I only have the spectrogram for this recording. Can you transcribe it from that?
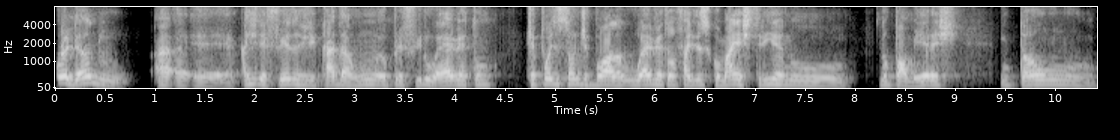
olhando a, é, as defesas de cada um, eu prefiro o Everton. Reposição de bola, o Everton faz isso com maestria no, no Palmeiras. Então,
